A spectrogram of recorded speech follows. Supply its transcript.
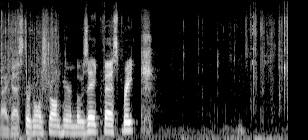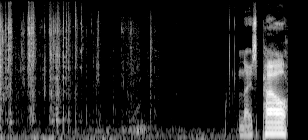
All right, guys, still going strong here in Mosaic. Fast break. Nice pal.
